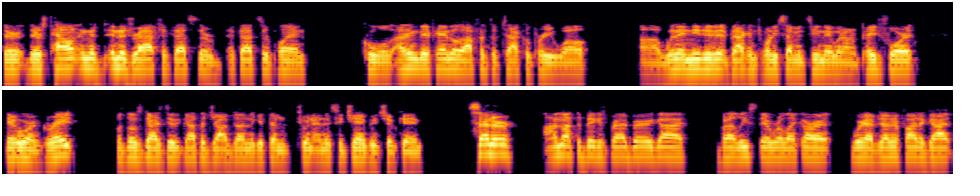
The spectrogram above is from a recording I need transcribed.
There there's talent in the in the draft if that's their if that's their plan. Cool. I think they've handled offensive tackle pretty well. Uh, when they needed it back in 2017, they went out and paid for it. They weren't great, but those guys did got the job done to get them to an NFC Championship game. Center. I'm not the biggest Bradbury guy, but at least they were like, all right, we identified a guy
